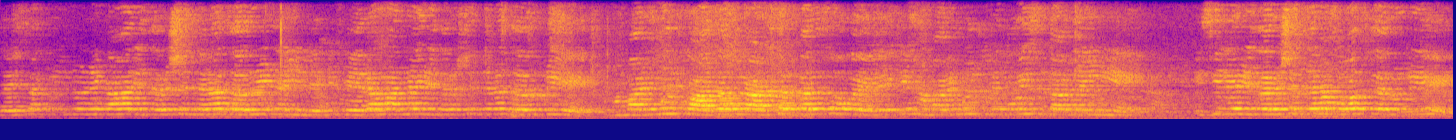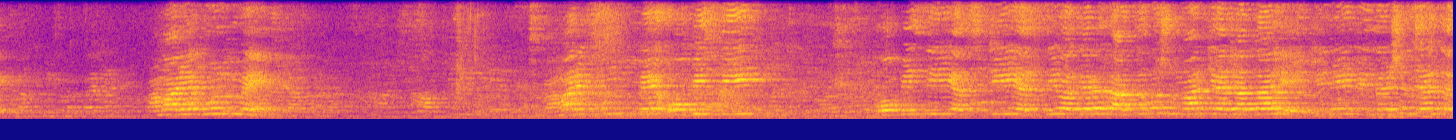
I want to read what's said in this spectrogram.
जैसा कि इन्होंने कहा, रिजर्वेशन देना ज़रूरी नहीं, लेकिन मेरा मानना है रिजर्वेशन देना ज़रूरी है। हमारे मुल्क को आज़ाद अड़सठ बरस हो गए, लेकिन हमारे मुल्क में कोई सुधार नहीं है। इसीलिए रिजर्वेशन देना बहुत ज़रूरी है। हमारे मुल्क में, हमारे मुल्क में ओबीसी ओबीसी एसटी एससी वगैरह जातियों को शुमार किया जाता है, जिन्हें रिजर्वेशन देना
